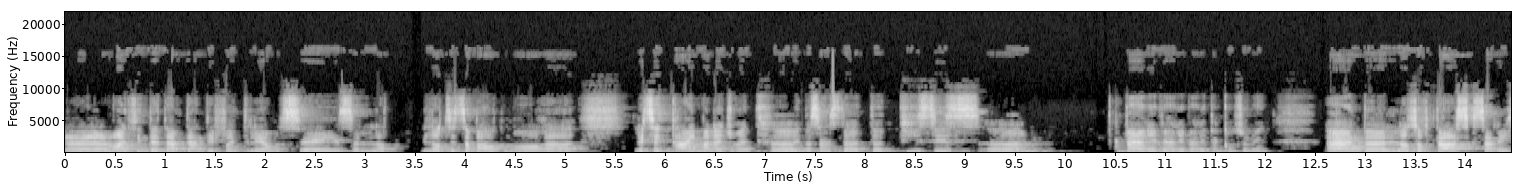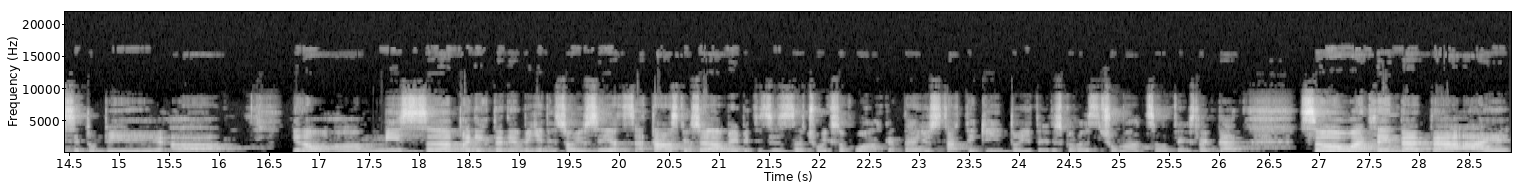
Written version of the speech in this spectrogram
uh, one thing that I've done differently, I would say, is a lot. Lots is about more, uh, let's say, time management uh, in the sense that uh, this is um, very, very, very time consuming, and uh, lots of tasks are easy to be uh, you know, uh, mispredicted in the beginning. So you see a, a task and say, oh, maybe this is uh, two weeks of work, and then you start digging into it and discover it's two months or things like that. So one thing that uh, I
